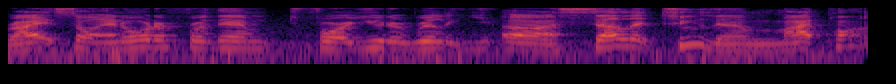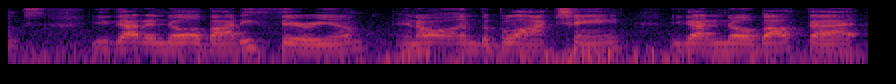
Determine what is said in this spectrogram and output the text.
right? So in order for them, for you to really uh, sell it to them, my punks, you got to know about Ethereum and all and the blockchain. You got to know about that.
